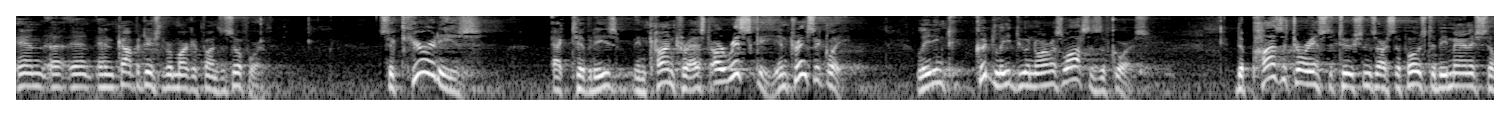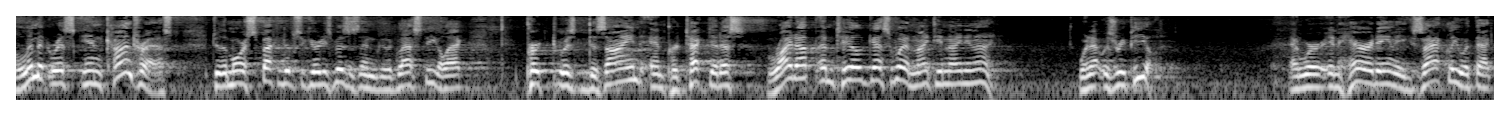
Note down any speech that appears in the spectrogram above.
and, uh, and, and competition for market funds and so forth. Securities activities, in contrast, are risky intrinsically, leading to, could lead to enormous losses, of course. Depository institutions are supposed to be managed to limit risk in contrast to the more speculative securities business. And the Glass-Steagall Act per- was designed and protected us right up until, guess when, 1999 when that was repealed. And we're inheriting exactly what that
